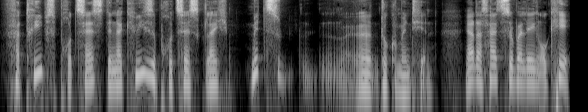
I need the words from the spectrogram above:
Vertriebsprozess, den Akquiseprozess gleich mit zu äh, dokumentieren. Ja, das heißt zu überlegen, okay,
